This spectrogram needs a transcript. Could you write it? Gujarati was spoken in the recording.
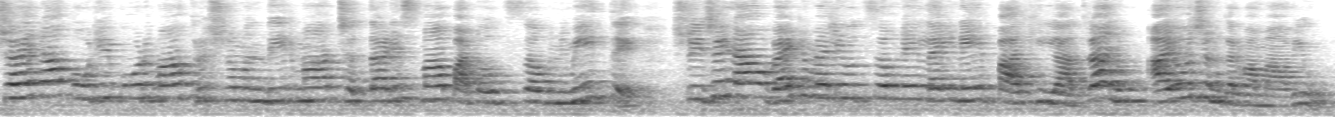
શહેરના કોઠીપોળમાં કૃષ્ણ મંદિરમાં છત્તાળીસમાં પાટોત્સવ નિમિત્તે શ્રીજીના વેટમેલી ઉત્સવને લઈને પાલખી યાત્રાનું આયોજન કરવામાં આવ્યું.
